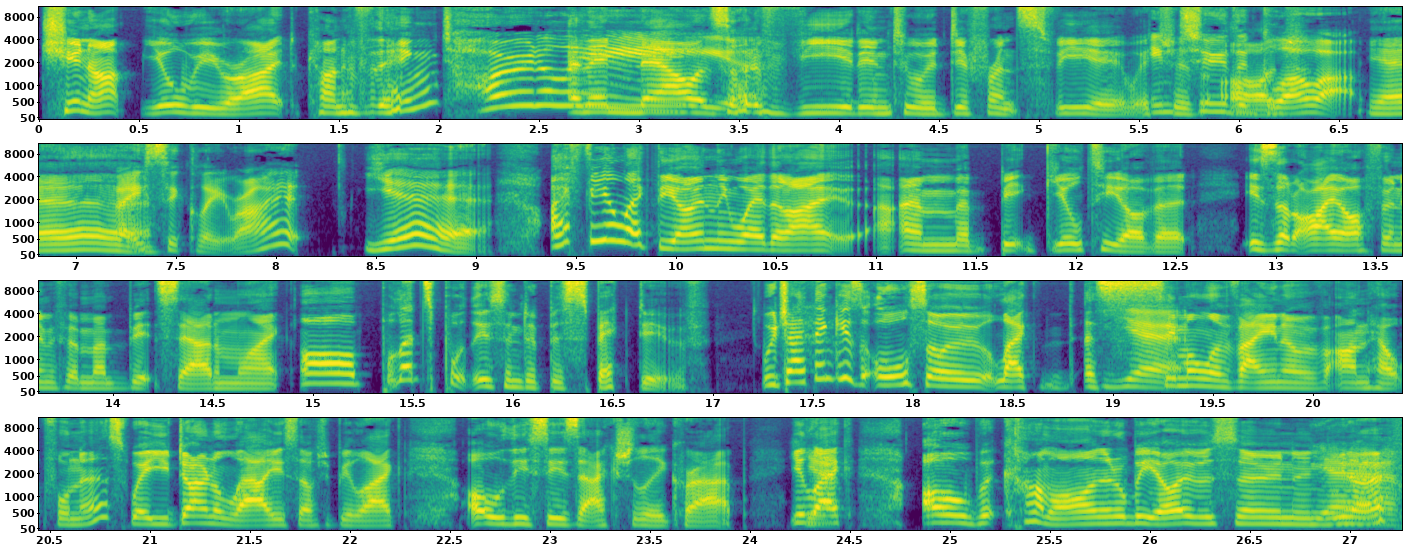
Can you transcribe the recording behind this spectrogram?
chin up, you'll be right kind of thing? Totally. And then now it's sort of veered into a different sphere, which is into the odd. glow up, Yeah, basically, right? yeah. I feel like the only way that I am a bit guilty of it is that I often, if I'm a bit sad, I'm like, oh, but let's put this into perspective. Which I think is also like a Yeah. similar vein of unhelpfulness where you don't allow yourself to be like, oh, this is actually crap. You're Yeah. like, oh, but come on, it'll be over soon. And, you know,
